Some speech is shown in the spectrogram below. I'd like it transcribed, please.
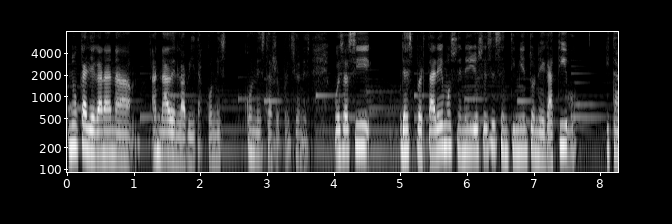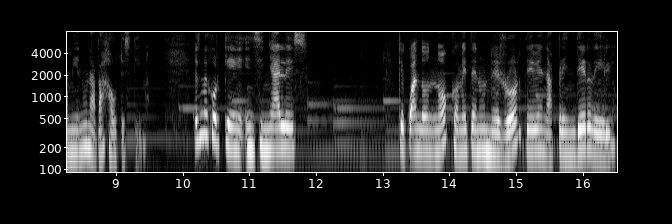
nunca llegarán a, nada en la vida con, con estas reprensiones, pues así despertaremos en ellos ese sentimiento negativo y también una baja autoestima. Es mejor que enseñarles que cuando no cometen un error deben aprender de ello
